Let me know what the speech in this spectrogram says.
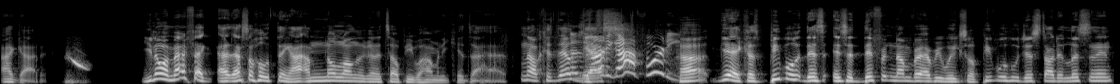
I got it. You know, a matter of fact, uh, that's the whole thing. I, I'm no longer going to tell people how many kids I have. No, because they'll Because guess. you already got 40. Huh? Yeah, because people, this it's a different number every week. So people who just started listening,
